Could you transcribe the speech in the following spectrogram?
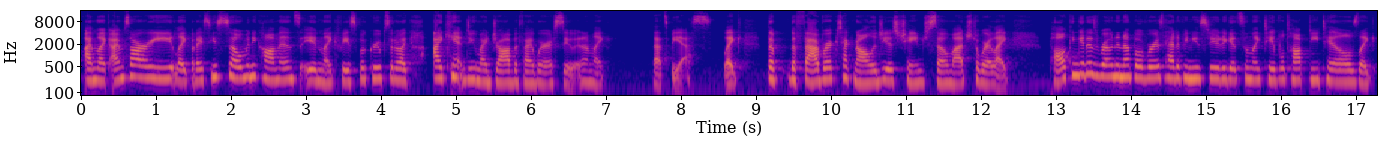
I'm like, I'm sorry. Like, but I see so many comments in like Facebook groups that are like, I can't do my job if I wear a suit. And I'm like, that's BS. Like the the fabric technology has changed so much to where like Paul can get his Ronin up over his head if he needs to to get some like tabletop details. Like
